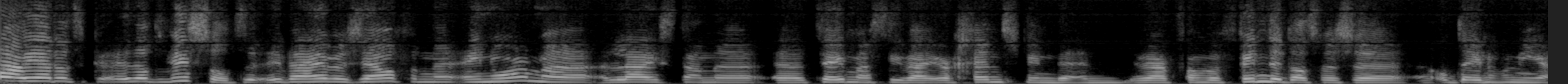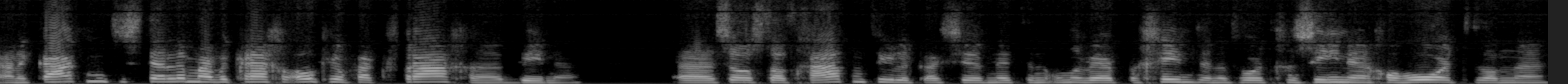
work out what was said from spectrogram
Nou ja, dat, dat wisselt. Wij hebben zelf een enorme lijst aan thema's die wij urgent vinden en waarvan we vinden dat we ze op de een of andere manier aan de kaak moeten stellen. Maar we krijgen ook heel vaak vragen binnen. zoals dat gaat natuurlijk. Als je met een onderwerp begint en het wordt gezien en gehoord, dan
